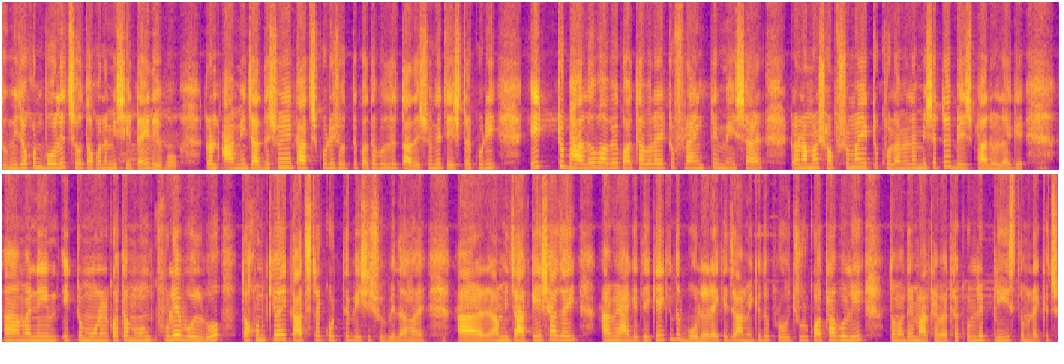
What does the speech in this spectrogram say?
তুমি যখন বলেছ, তখন আমি সেটাই দেবো। কারণ আমি যাদের সঙ্গে কাজ করি, সত্যি কথা বলতে তাদের সঙ্গে চেষ্টা করি একটু ভালোভাবে কথা বলার, একটু ফ্র্যাঙ্কলি মেশার। কারণ আমার সবসময় একটু খোলামেলা মেশাটাই বেশ ভালো লাগে। মানে একটু মনের কথা মন খুলে বলব, তখন কী হয় কাজটা করতে বেশি সুবিধা হয়। আর আমি যাকেই সাজাই, আমি আগে থেকেই কিন্তু বলে রাখি যে, আমি কিন্তু প্রচুর কথা বলি, তোমাদের মাথা ব্যথা করলে প্লিজ তোমরা কিছু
